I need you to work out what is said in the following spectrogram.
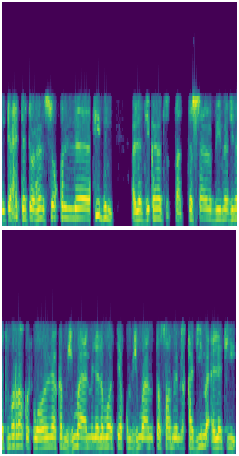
نتحدث عن سوق التبن التي كانت تشتهر بمدينة مراكش. وهناك مجموعة من الوثائق ومجموعه من التصاميم القديمة التي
